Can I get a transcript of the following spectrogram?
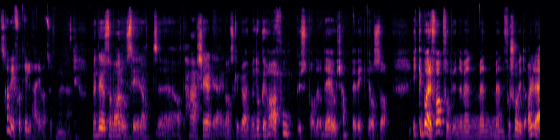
skal vi få til her i Vadsø kommune. Men det er jo som Aron sier, at, eh, at, her ser det ganske bra ut. Men dere har fokus på det, og det er jo kjempeviktig også. Ikke bare Fagforbundet, men, men, men for så vidt alle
